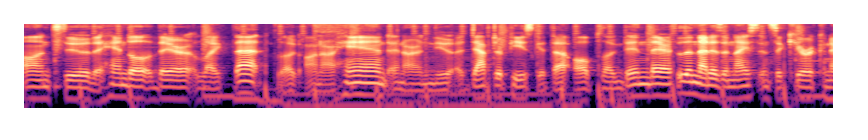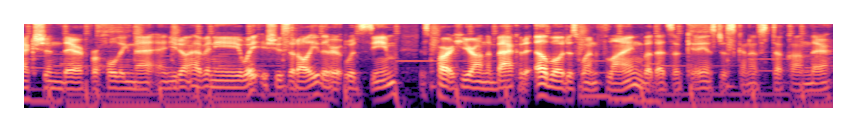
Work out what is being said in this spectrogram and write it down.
onto the handle there like that. Plug on our hand and our new adapter piece, get that all plugged in there. So then that is a nice and secure connection there for holding that and you don't have any weight issues at all either it would seem. This part here on the back of the elbow just went flying but that's okay, it's just kind of stuck on there.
